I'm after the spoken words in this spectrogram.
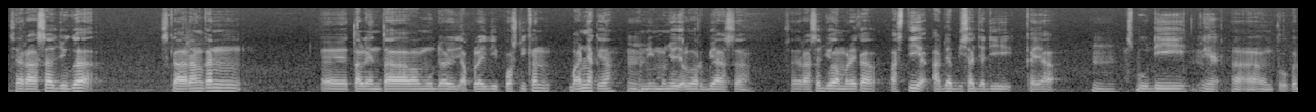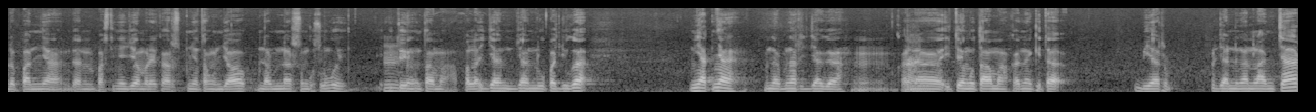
saya rasa juga sekarang kan eh, talenta muda apalagi di Posdi kan banyak ya animonya luar biasa. Saya rasa juga mereka pasti ada bisa jadi kayak Mas Budi Iya. eh, eh, untuk ke depannya. Dan pastinya juga mereka harus punya tanggung jawab benar-benar sungguh-sungguh. Itu yang utama. Apalagi jangan jangan lupa juga niatnya benar-benar dijaga. Hmm, karena itu yang utama. Karena kita biar berjalan dengan lancar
